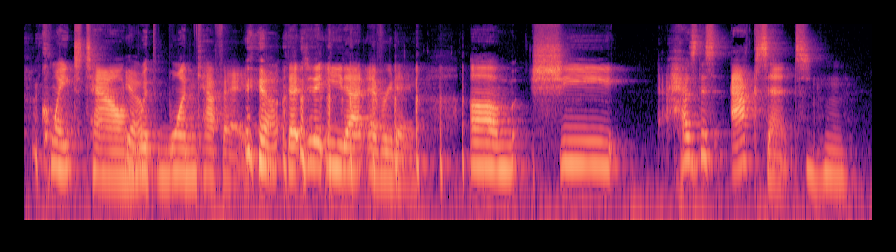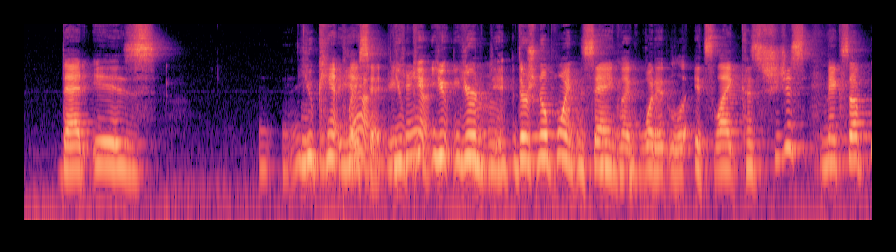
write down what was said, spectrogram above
quaint town Yeah. with one cafe Yeah. that they eat at every day. Um, she has this accent Mm-hmm. that is you can't place Yeah, it. you You can't. you you're there's no point in saying like what it it's like cuz she just makes up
